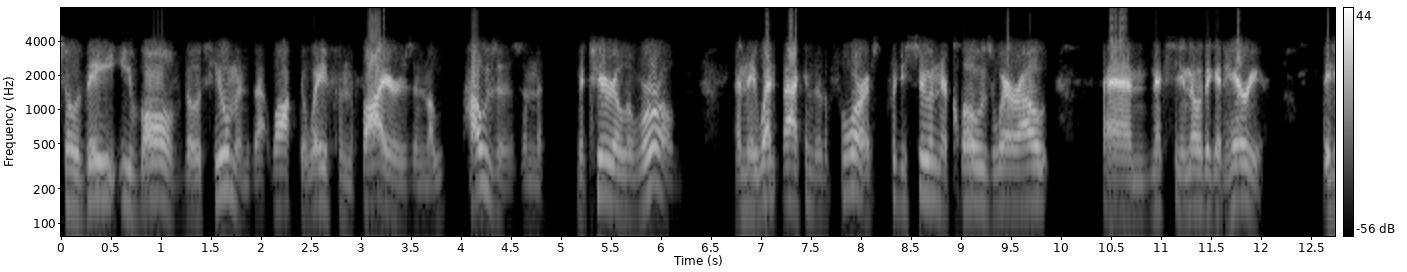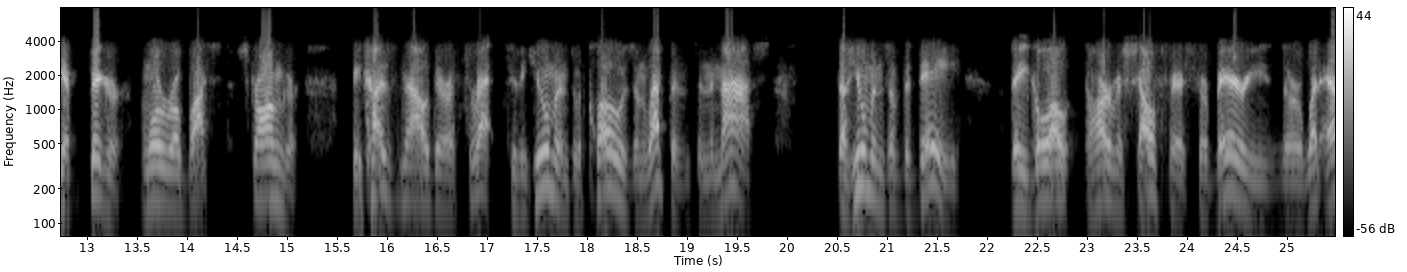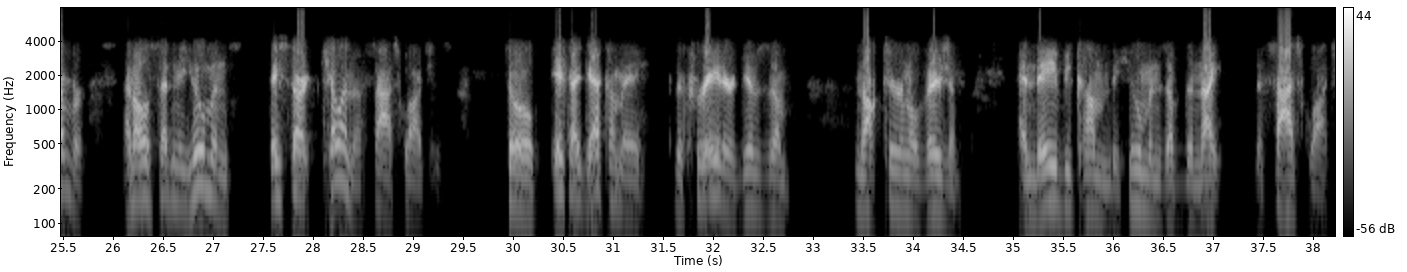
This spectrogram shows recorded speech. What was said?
So they evolved those humans that walked away from the fires and the houses and the material world. And they went back into the forest. Pretty soon their clothes wear out. And next thing you know, they get hairier. They get bigger, more robust, stronger. Because now they're a threat to the humans with clothes and weapons and the mass, the humans of the day, they go out to harvest shellfish or berries or whatever. And all of a sudden the humans, they start killing the Sasquatches. So Ikagekame, the creator, gives them nocturnal vision. And they become the humans of the night, the Sasquatches.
